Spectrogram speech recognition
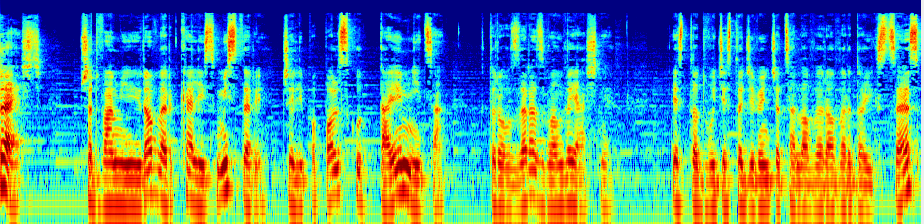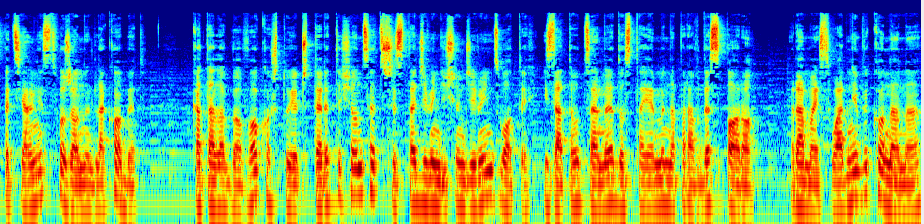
Cześć! Przed Wami rower Kelly's Mystery, czyli po polsku Tajemnica, którą zaraz Wam wyjaśnię. Jest to 29-calowy rower do XC specjalnie stworzony dla kobiet. Katalogowo kosztuje 4399 zł i za tę cenę dostajemy naprawdę sporo. Rama jest ładnie wykonana,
